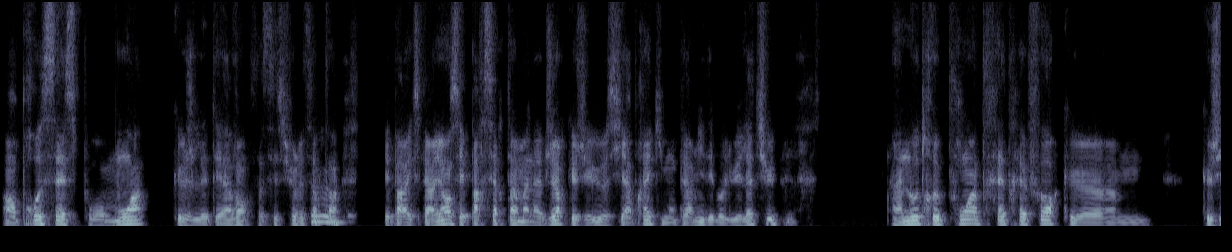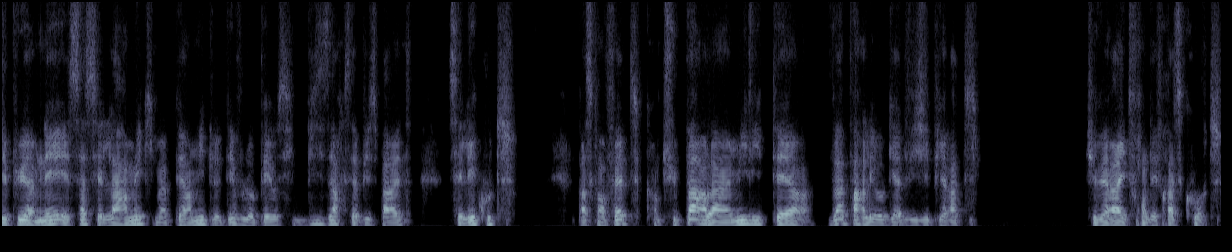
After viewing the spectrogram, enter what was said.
en process pour moi que je l'étais avant, ça c'est sûr et certain. Mmh. Et par expérience et par certains managers que j'ai eu aussi après qui m'ont permis d'évoluer là-dessus. Un autre point très très fort que, euh, que j'ai pu amener, et ça c'est l'armée qui m'a permis de le développer, aussi bizarre que ça puisse paraître, c'est l'écoute. Parce qu'en fait, quand tu parles à un militaire, va parler aux gars de Vigipirate. Tu verras, ils te feront des phrases courtes.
